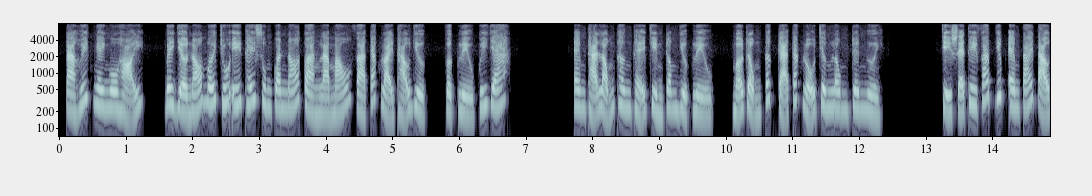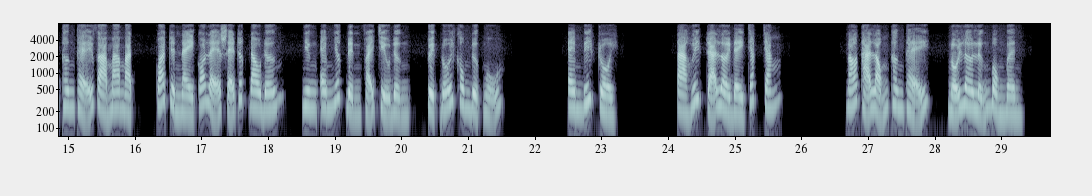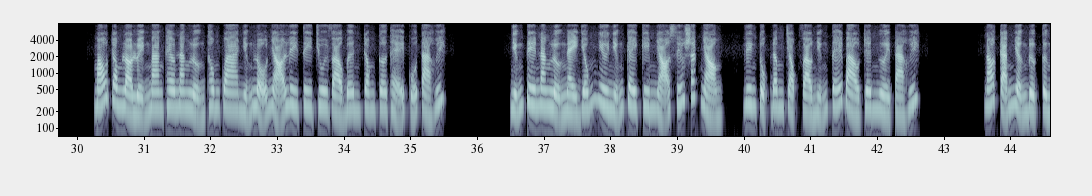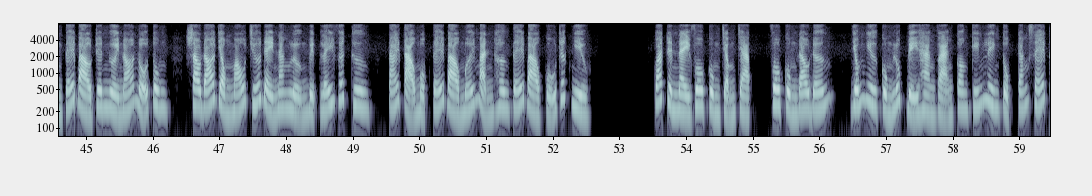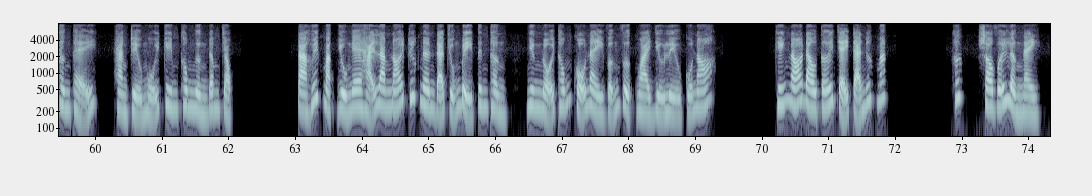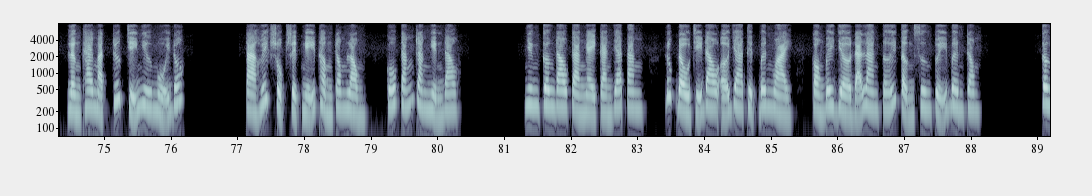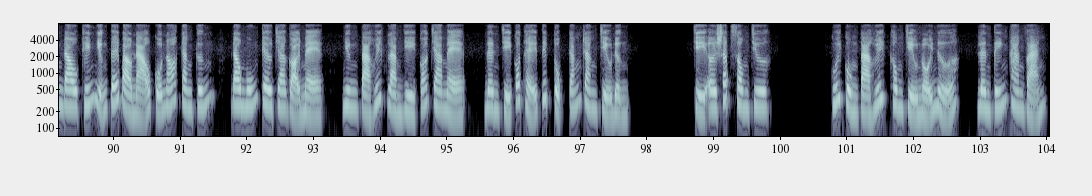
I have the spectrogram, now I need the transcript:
Tà huyết ngây ngô hỏi, bây giờ nó mới chú ý thấy xung quanh nó toàn là máu và các loại thảo dược, vật liệu quý giá. Em thả lỏng thân thể chìm trong dược liệu, mở rộng tất cả các lỗ chân lông trên người. Chị sẽ thi pháp giúp em tái tạo thân thể và ma mạch, quá trình này có lẽ sẽ rất đau đớn, nhưng em nhất định phải chịu đựng, tuyệt đối không được ngủ. Em biết rồi. Tà huyết trả lời đầy chắc chắn. Nó thả lỏng thân thể, nổi lơ lửng bồng bềnh. Máu trong lò luyện mang theo năng lượng thông qua những lỗ nhỏ li ti chui vào bên trong cơ thể của tà huyết. Những tia năng lượng này giống như những cây kim nhỏ xíu sắc nhọn, liên tục đâm chọc vào những tế bào trên người tà huyết. Nó cảm nhận được từng tế bào trên người nó nổ tung, sau đó dòng máu chứa đầy năng lượng bịt lấy vết thương, tái tạo một tế bào mới mạnh hơn tế bào cũ rất nhiều. Quá trình này vô cùng chậm chạp, vô cùng đau đớn, giống như cùng lúc bị hàng vạn con kiến liên tục cắn xé thân thể, hàng triệu mũi kim không ngừng đâm chọc. Tà huyết mặc dù nghe Hải Lam nói trước nên đã chuẩn bị tinh thần, nhưng nỗi thống khổ này vẫn vượt ngoài dự liệu của nó. Khiến nó đau tới chảy cả nước mắt. Hức, so với lần này, lần khai mạch trước chỉ như mũi đốt. Tà huyết sụt sịt nghĩ thầm trong lòng, cố cắn răng nhịn đau. Nhưng cơn đau càng ngày càng gia tăng, lúc đầu chỉ đau ở da thịt bên ngoài, còn bây giờ đã lan tới tận xương tủy bên trong. Cơn đau khiến những tế bào não của nó căng cứng, đau muốn kêu cha gọi mẹ, nhưng tà huyết làm gì có cha mẹ, nên chỉ có thể tiếp tục cắn răng chịu đựng. Chị ơi sắp xong chưa? Cuối cùng tà huyết không chịu nổi nữa, lên tiếng than vãn.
